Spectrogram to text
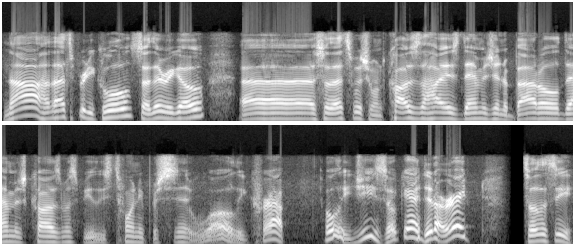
Nah, that's pretty cool. So there we go. Uh, so that's which one? Causes the highest damage in a battle. Damage caused must be at least 20%. Holy crap. Holy jeez. Okay, I did all right. So let's see.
